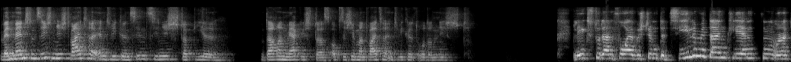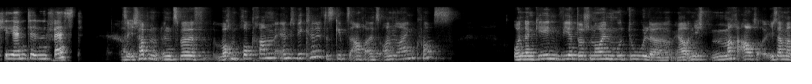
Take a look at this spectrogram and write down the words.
Wenn Menschen sich nicht weiterentwickeln, sind sie nicht stabil. Und daran merke ich das, ob sich jemand weiterentwickelt oder nicht. Legst du dann vorher bestimmte Ziele mit deinen Klienten oder Klientinnen fest? Also ich habe ein Zwölf-Wochen-Programm entwickelt. Das gibt es auch als Online-Kurs. Und dann gehen wir durch neun Module. Ja, und ich mache auch, ich sage mal,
